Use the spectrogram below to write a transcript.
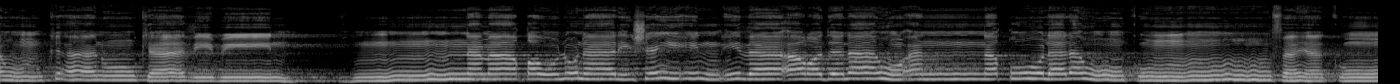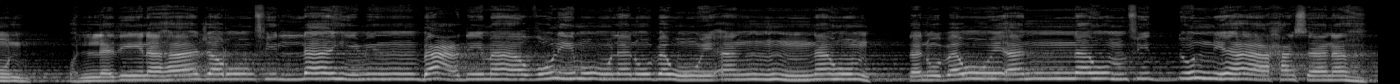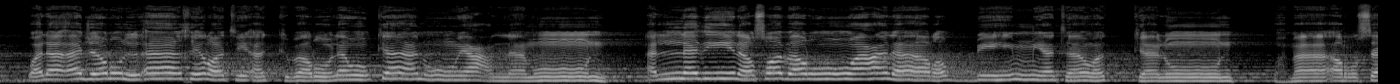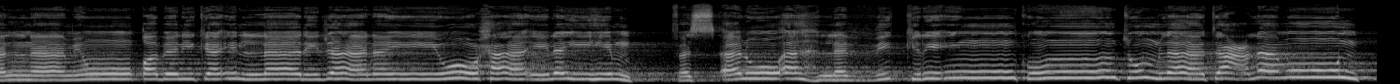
إنهم كانوا كاذبين. إنما قولنا لشيء إذا أردناه أن نقول له كن فيكون. والذين هاجروا في الله من بعد ما ظلموا لنبوئنهم لنبوئنهم في الدنيا حسنة. ولأجر الآخرة أكبر لو كانوا يعلمون. الذين صبروا وعلى ربهم يتوكلون. وما أرسلنا من قبلك إلا رجالا يوحى إليهم. فاسألوا أهل الذكر إن كنتم لا تعلمون.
